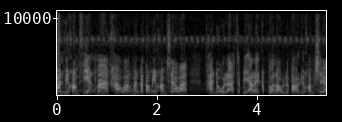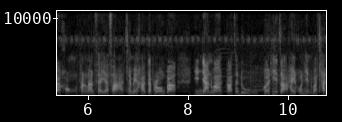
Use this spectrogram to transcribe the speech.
มันมีความเสี่ยงมากค่ะว่ามันก็ต้องมีความเชื่อว่า ถ้าดูแล้วอาจจะเป็นอะไรกับตัวเราหรือเปล่าด้วยความเชื่อของทางด้านไสยศาสตร์ใช่ไหมคะแต่พระองค์ก็ยืนยันว่าก็จะดูเพื่อที่จะให้คนเห็นว่าฉัน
